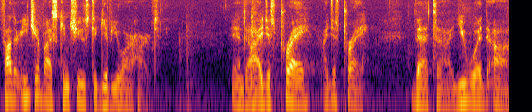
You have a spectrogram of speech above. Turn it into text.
Father, each of us can choose to give you our heart. And uh, I just pray, I just pray that uh, you would uh,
